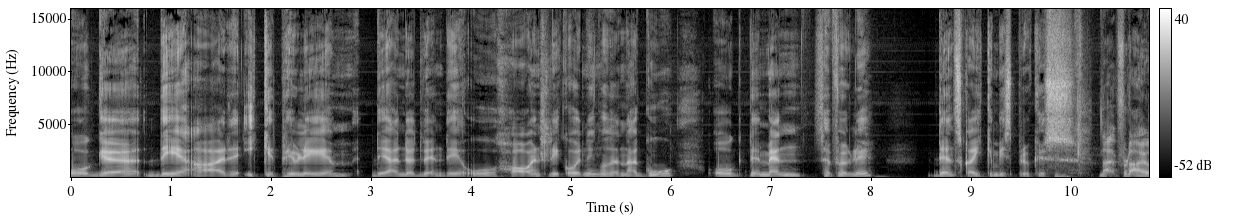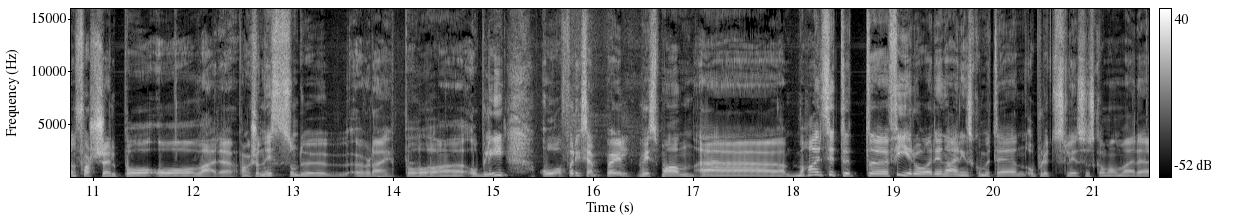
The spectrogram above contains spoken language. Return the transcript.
Og eh, det er ikke et privilegium, det er nødvendig å ha en slik ordning, og den er god. Og det, men selvfølgelig, den skal ikke misbrukes. Nei, for det er jo en forskjell på å være pensjonist, som du øver deg på å bli, og f.eks. hvis man eh, har sittet eh, fire år i næringskomiteen og plutselig så skal man være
